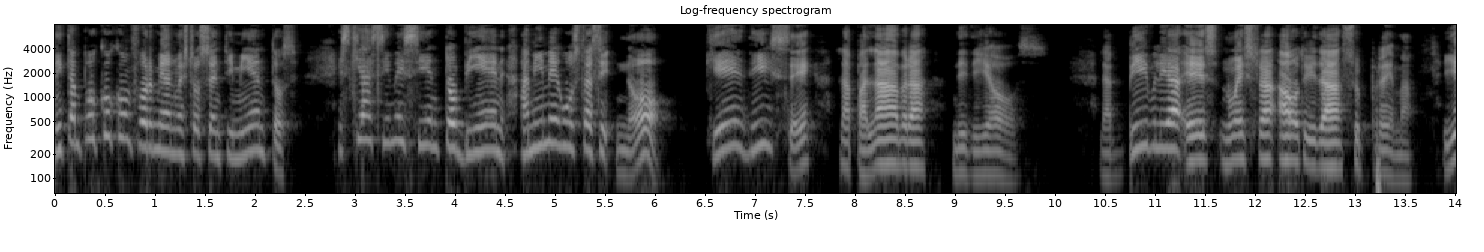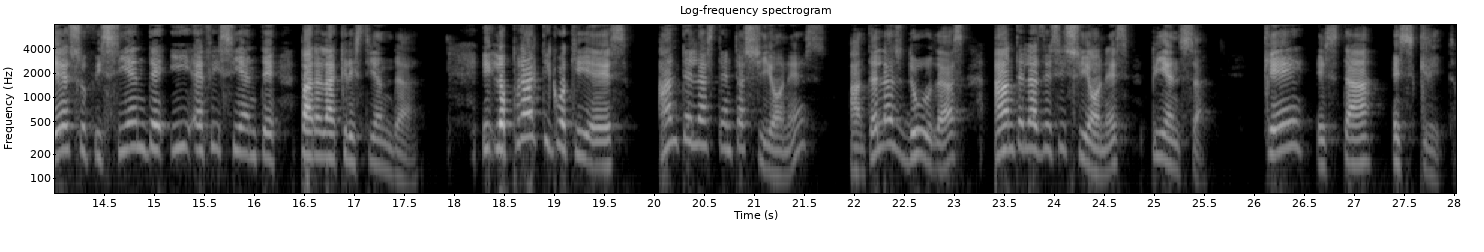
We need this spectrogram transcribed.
Ni tampoco conforme a nuestros sentimientos. Es que así me siento bien. A mí me gusta así. No. ¿Qué dice la palabra de Dios? La Biblia es nuestra autoridad suprema y es suficiente y eficiente para la cristiandad. Y lo práctico aquí es, ante las tentaciones, ante las dudas, ante las decisiones, piensa, ¿qué está escrito?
